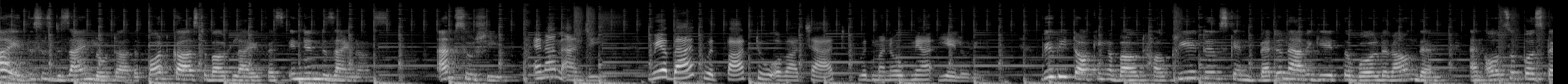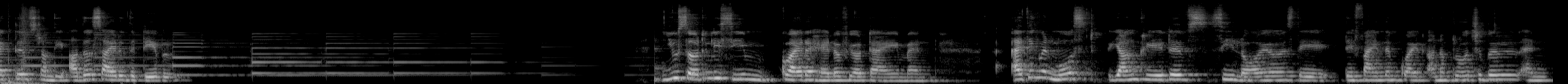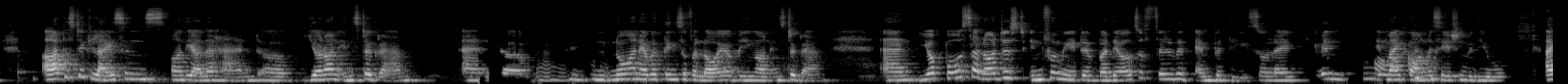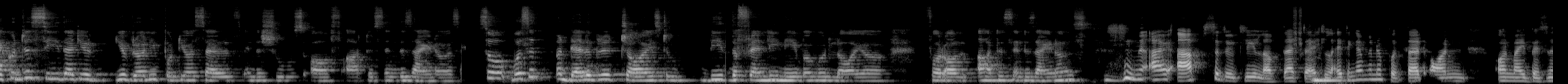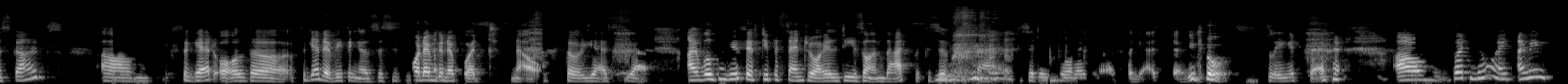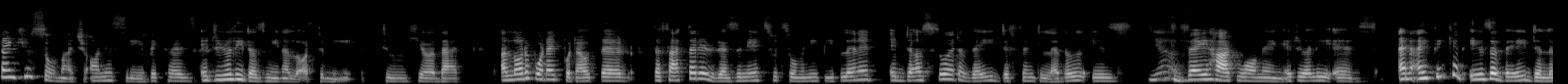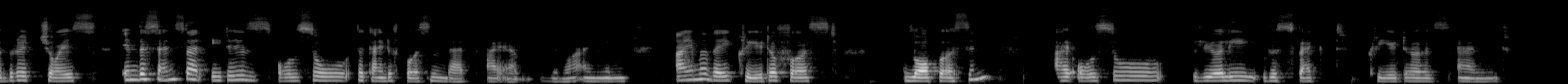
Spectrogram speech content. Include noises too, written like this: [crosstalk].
Hi, this is Design Lota, the podcast about life as Indian designers. I'm Sushi. And I'm Angie. We are back with part two of our chat with Manognya Yeluri. We'll be talking about how creatives can better navigate the world around them and also perspectives from the other side of the table. You certainly seem quite ahead of your time and I think when most young creatives see lawyers, they they find them quite unapproachable. And artistic license, on the other hand, uh, you're on Instagram, and uh, mm-hmm. no one ever thinks of a lawyer being on Instagram and your posts are not just informative but they're also filled with empathy. So like even in my [laughs] conversation with you i could just see that you you've really put yourself in the shoes of artists and designers. So was it a deliberate choice to be the friendly neighborhood lawyer for all artists and designers? [laughs] I absolutely love that title. I [laughs] think i'm going to put that on on my business cards um, forget all the forget everything else. This is what i'm going to put now. So yes yeah. I will give you 50% royalties on that because of [laughs] that because it is what i love so yes there we go. [laughs] Playing it fair. Um, but no I, I mean thank you so much honestly because it really does mean a lot to me to hear that. A lot of what I put out there, the fact that it resonates with so many people and it, it does so at a very different level is yeah. very heartwarming. It really is. And I think it is a very deliberate choice in the sense that it is also the kind of person that I am. You know, I mean, I'm a very creative first law person. I also really respect creators and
